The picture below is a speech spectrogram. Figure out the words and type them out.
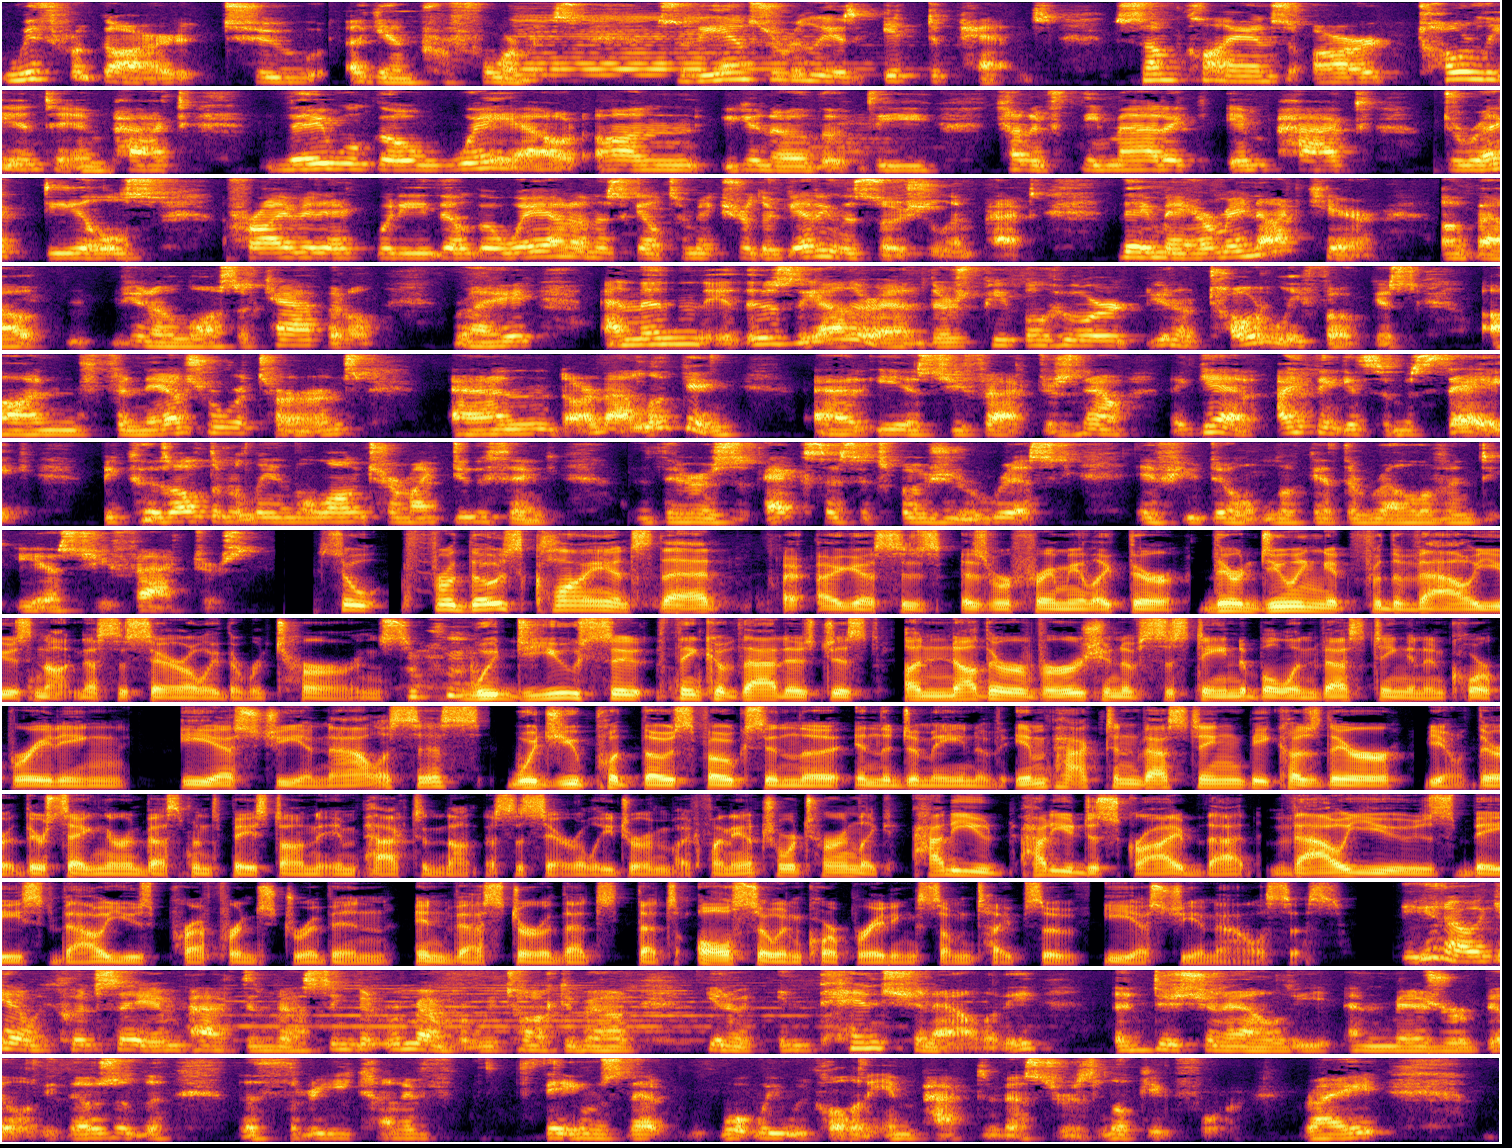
With regard to, again, performance. So, the answer really is it depends. Some clients are totally into impact. They will go way out on, you know, the, the kind of thematic impact direct deals, private equity. They'll go way out on the scale to make sure they're getting the social impact. They may or may not care about, you know, loss of capital right? And then there's the other end. There's people who are, you know, totally focused on financial returns and are not looking at ESG factors. Now, again, I think it's a mistake because ultimately, in the long term, I do think there's excess exposure to risk if you don't look at the relevant ESG factors. So, for those clients that I guess as as we're framing it, like they're they're doing it for the values, not necessarily the returns. Mm-hmm. Would you think of that as just another version of sustainable investing and incorporating ESG analysis, would you put those folks in the in the domain of impact investing because they're you know they're they're saying their investments based on impact and not necessarily driven by financial return? Like how do you how do you describe that values based values preference driven investor that's that's also incorporating some types of ESG analysis? you know, again, we could say impact investing, but remember, we talked about, you know, intentionality additionality and measurability. Those are the, the three kind of things that what we would call an impact investor is looking for, right?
